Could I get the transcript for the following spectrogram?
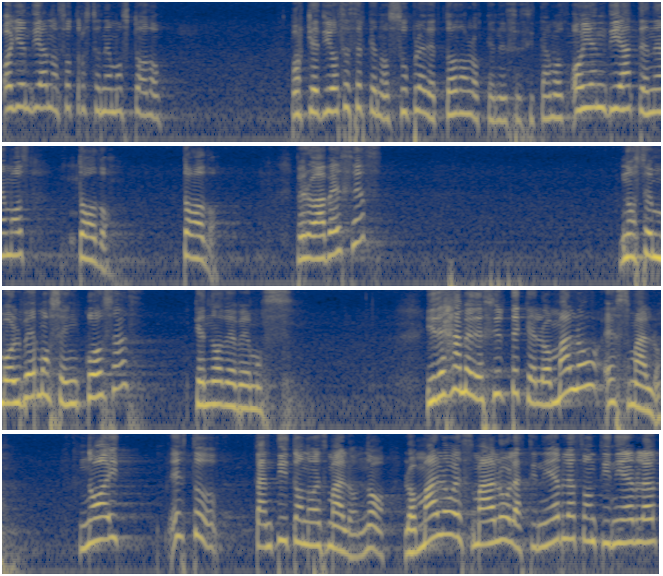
Hoy en día nosotros tenemos todo. Porque Dios es el que nos suple de todo lo que necesitamos. Hoy en día tenemos todo todo. Pero a veces nos envolvemos en cosas que no debemos. Y déjame decirte que lo malo es malo. No hay, esto tantito no es malo, no. Lo malo es malo, las tinieblas son tinieblas,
